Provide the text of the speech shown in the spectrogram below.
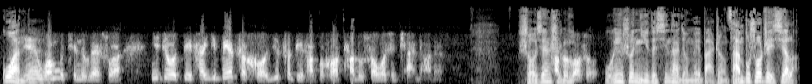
惯的。因为我母亲都该说，你就对他一百次好，一次对他不好，他都说我是欠他的。首先是你，我跟你说，你的心态就没摆正。咱不说这些了，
